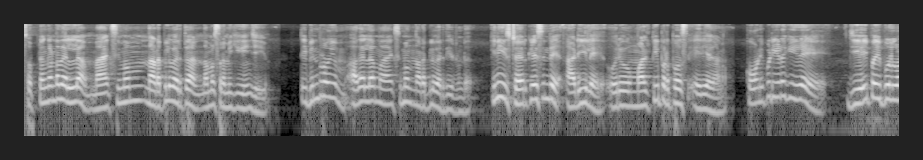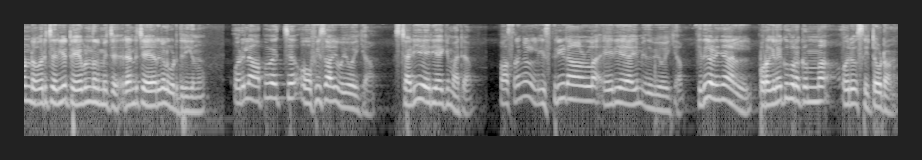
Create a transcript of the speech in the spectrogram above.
സ്വപ്നം കണ്ടതെല്ലാം മാക്സിമം നടപ്പിൽ വരുത്താൻ നമ്മൾ ശ്രമിക്കുകയും ചെയ്യും. ടിബിൻ ബ്രോയും അതെല്ലാം മാക്സിമം നടപ്പിൽ വരുത്തിയിട്ടുണ്ട്. ഇനി സ്റ്റെയർ കേസിന്റെ അടിയിലെ ഒരു മൾട്ടി പർപ്പസ് ഏരിയ കാണാം. കോണിപ്പടിയുടെ കീഴെ ജി ഐ പൈപ്പുകൾ കൊണ്ട് ഒരു ചെറിയ ടേബിൾ നിർമ്മിച്ച് രണ്ട് ചെയറുകൾ കൊടുത്തിരിക്കുന്നു. ഒരു ലാപ്പ് വെച്ച് ഓഫീസായി ഉപയോഗിക്കാം. സ്റ്റഡി ഏരിയയ്ക്ക് മാറ്റാം. വസ്ത്രങ്ങൾ ഇസ്ത്രിയിടാനുള്ള ഏരിയയായും ഇത് ഉപയോഗിക്കാം. ഇത് കഴിഞ്ഞാൽ പുറകിലേക്ക് തുറക്കുന്ന ഒരു സിറ്റ് ഔട്ടാണ്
